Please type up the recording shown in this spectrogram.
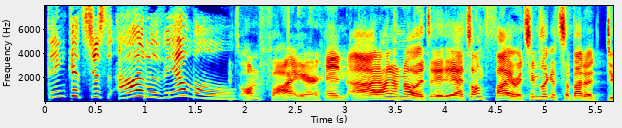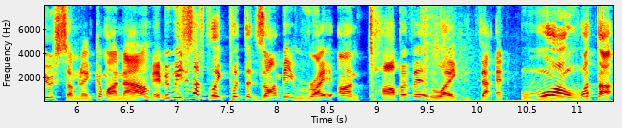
think it's just out of ammo. It's on fire. And I, I don't know. It's it, yeah, it's on fire. It seems like it's about to do something. Come on now. Maybe we just have to like put the zombie right on top of it like that. And, whoa, what the?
